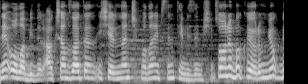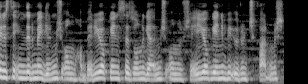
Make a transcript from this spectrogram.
ne olabilir? Akşam zaten iş yerinden çıkmadan hepsini temizlemişim. Sonra bakıyorum yok birisi indirime girmiş onun haberi, yok yeni sezonu gelmiş onun şeyi, yok yeni bir ürün çıkarmış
